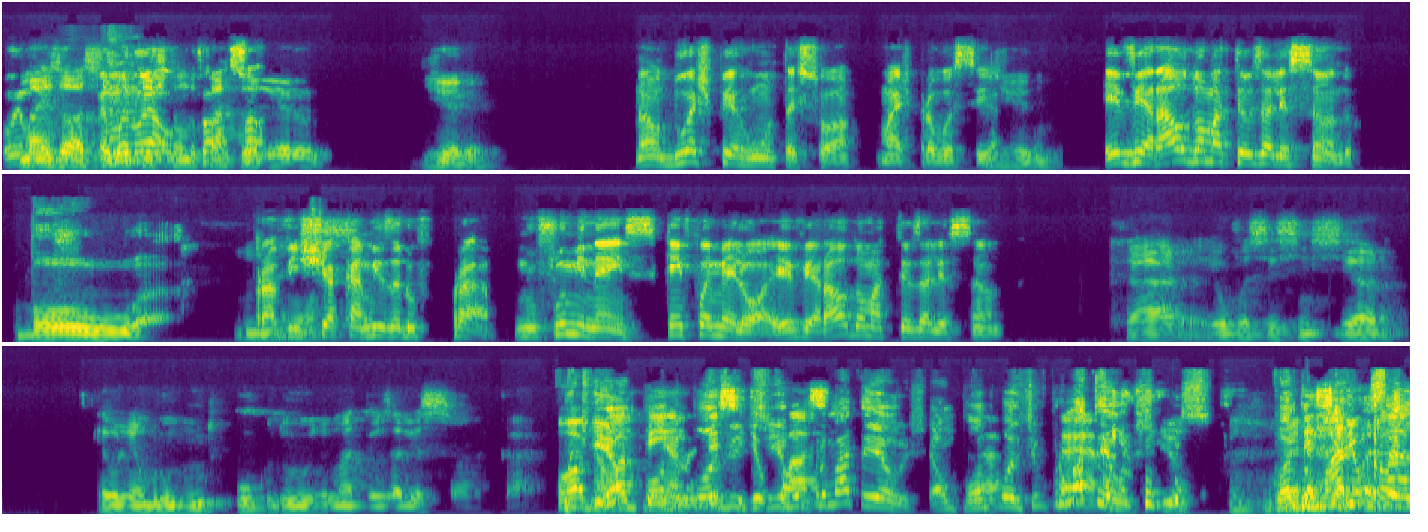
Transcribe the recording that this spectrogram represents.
Ô, Mas, ó, sobre Emanuel, a questão do só- só- cartoleiro, diga, Não, duas perguntas só, mais pra você. diga. Everaldo ou Matheus Alessandro? Boa! Pra vestir a camisa do, pra, no Fluminense, quem foi melhor, Everaldo ou Matheus Alessandro? Cara, eu vou ser sincero, eu lembro muito pouco do, do Matheus Alessandro, cara. Que Óbvio. é uma um ponto positivo clássico. pro Matheus. É um ponto É. positivo pro É. Matheus. Isso. Quanto mais você clássico.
